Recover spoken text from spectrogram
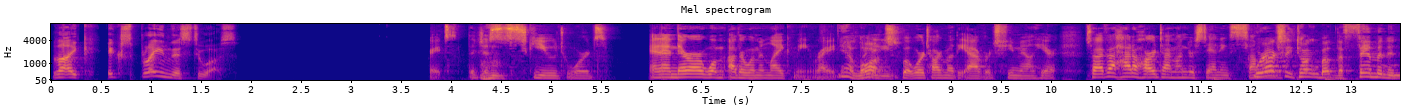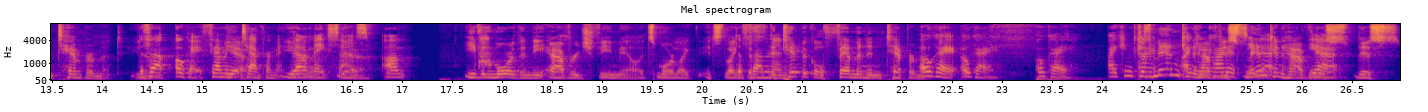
Like, explain this to us. traits that just skew towards and, and there are wom- other women like me right Yeah, But lots. you- but we're talking about the average female here so i've had a hard time understanding some We're actually talking about the feminine temperament. you the know? okay feminine Yeah, temperament yeah, that makes sense yeah. um even more than the average female. It's more like it's like The the, the, typical feminine temperament. okay okay okay i can Because men I can have this. Men that. can have yeah. this this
